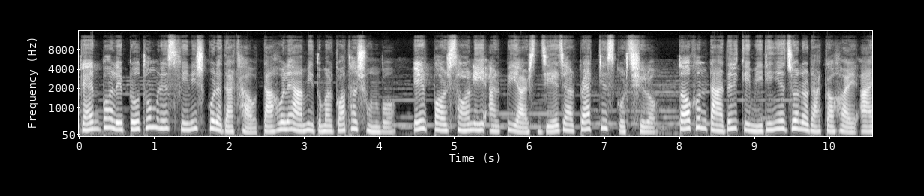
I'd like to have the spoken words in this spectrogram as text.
ক্যাট বলে, প্রথম রেস ফিনিশ করে দেখাও, তাহলে আমি তোমার কথা শুনব। এরপর সনি আর পিয়ার্স যে যার প্র্যাকটিস করছিল। তখন তাদেরকে মিটিংয়ের জন্য ডাকা হয় আর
